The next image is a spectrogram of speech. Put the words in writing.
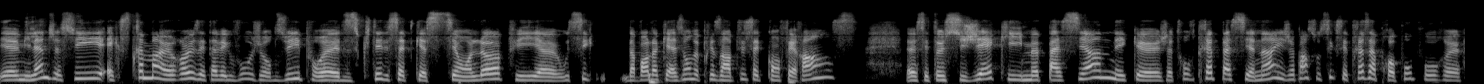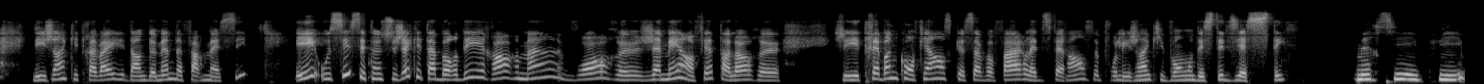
Euh, Mylène, je suis extrêmement heureuse d'être avec vous aujourd'hui pour euh, discuter de cette question-là, puis euh, aussi d'avoir l'occasion de présenter cette conférence. c'est un sujet qui me passionne et que je trouve très passionnant et je pense aussi que c'est très à propos pour les gens qui travaillent dans le domaine de la pharmacie. Et aussi, c'est un sujet qui est abordé rarement, voire jamais en fait. Alors, j'ai très bonne confiance que ça va faire la différence pour les gens qui vont décider d'y assister. Merci. Et puis,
